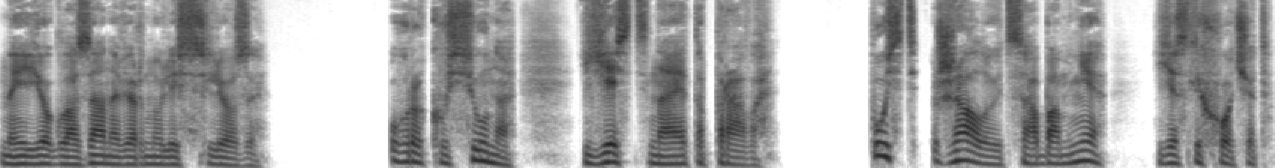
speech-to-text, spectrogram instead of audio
На ее глаза навернулись слезы. У Ракусюна есть на это право. Пусть жалуется обо мне, если хочет.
